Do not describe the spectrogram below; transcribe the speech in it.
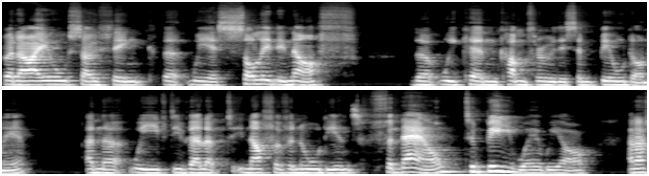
But I also think that we are solid enough that we can come through this and build on it and that we've developed enough of an audience for now to be where we are. And I,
